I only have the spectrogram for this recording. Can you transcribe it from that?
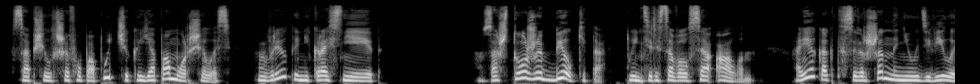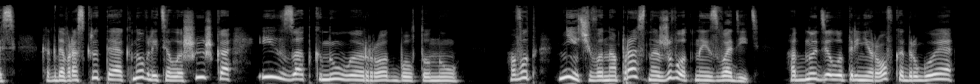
— сообщил шефу попутчик, и я поморщилась. Врет и не краснеет. «За что же белки-то?» — поинтересовался Алан. А я как-то совершенно не удивилась, когда в раскрытое окно влетела шишка и заткнула рот болтуну. А вот нечего напрасно животное изводить. Одно дело тренировка, другое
